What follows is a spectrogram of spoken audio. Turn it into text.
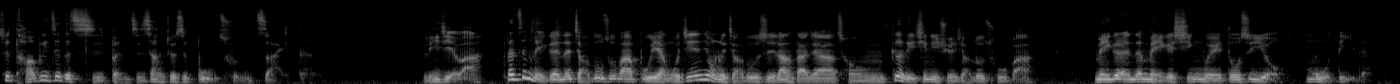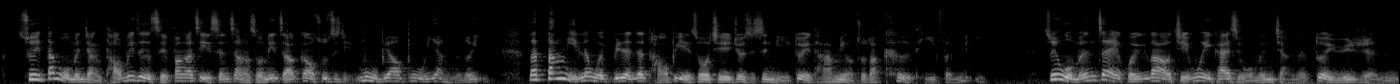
所以逃避这个词本质上就是不存在的。理解吧，但是每个人的角度出发不一样。我今天用的角度是让大家从个体心理学角度出发，每个人的每个行为都是有目的的。所以，当我们讲逃避这个词放在自己身上的时候，你只要告诉自己目标不一样而已。那当你认为别人在逃避的时候，其实就只是你对他没有做到课题分离。所以，我们再回到节目一开始我们讲的，对于人，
